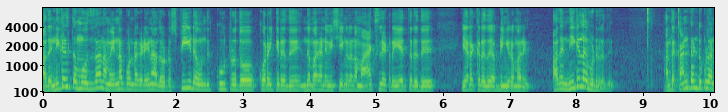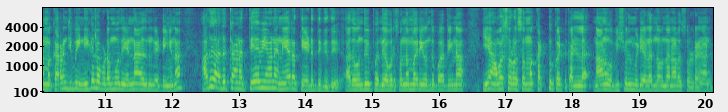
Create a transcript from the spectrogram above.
அதை நிகழ்த்தும் போது தான் நம்ம என்ன பண்ணுறோம் கேட்டிங்கன்னா அதோட ஸ்பீடை வந்து கூட்டுறதோ குறைக்கிறது இந்த மாதிரியான விஷயங்களை நம்ம ஆக்சிலேட்டரை ஏற்றுறது இறக்குறது அப்படிங்கிற மாதிரி. அதை நிகழ விடுறது. அந்த கண்டென்ட்டுக்குள்ளே நம்ம கரைஞ்சி போய் நிகழ விடும் போது என்ன ஆகுதுன்னு கேட்டிங்கன்னா அது அதுக்கான தேவையான நேரத்தை எடுத்துக்குது. அது வந்து இப்போ இந்த அவர் சொன்ன மாதிரி வந்து பார்த்தீங்கன்னா ஏன் அவசர அவசரமாக கட்டு கட்டு கல்ல? நானும் விஷுவல் மீடியாவிலேருந்து வந்தனால சொல்கிறேன் நான்.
